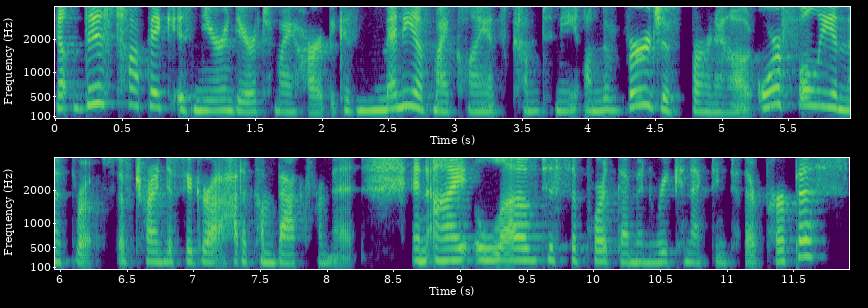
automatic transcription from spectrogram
Now, this topic is near and dear to my heart because many of my clients come to me on the verge of burnout or fully in the throes of trying to figure out how to come back from it. And I love to support them in reconnecting to their purpose,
